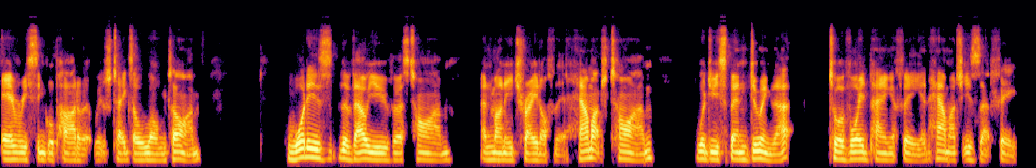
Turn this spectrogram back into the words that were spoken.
every single part of it, which takes a long time. What is the value versus time and money trade off there? How much time would you spend doing that to avoid paying a fee? And how much is that fee?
